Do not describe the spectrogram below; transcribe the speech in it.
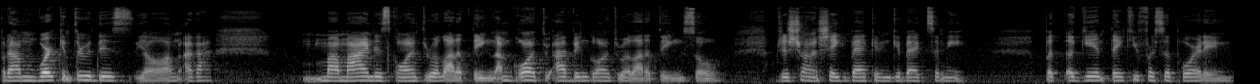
but I'm working through this, y'all. I'm, I got my mind is going through a lot of things. I'm going through I've been going through a lot of things, so I'm just trying to shake back and get back to me. But again, thank you for supporting.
